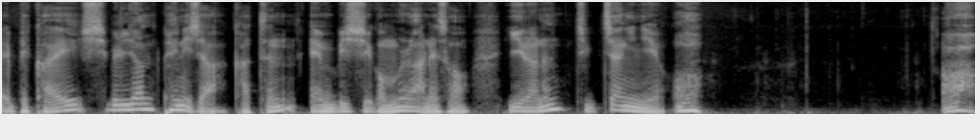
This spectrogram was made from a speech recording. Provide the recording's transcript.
에픽하의 11년 팬이자 같은 MBC 건물 안에서 일하는 직장인이에요. 어, 어,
